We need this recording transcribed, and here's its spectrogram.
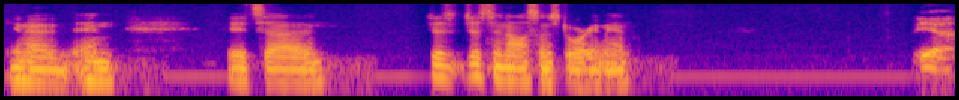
you know, and it's uh, just just an awesome story, man. Yeah,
